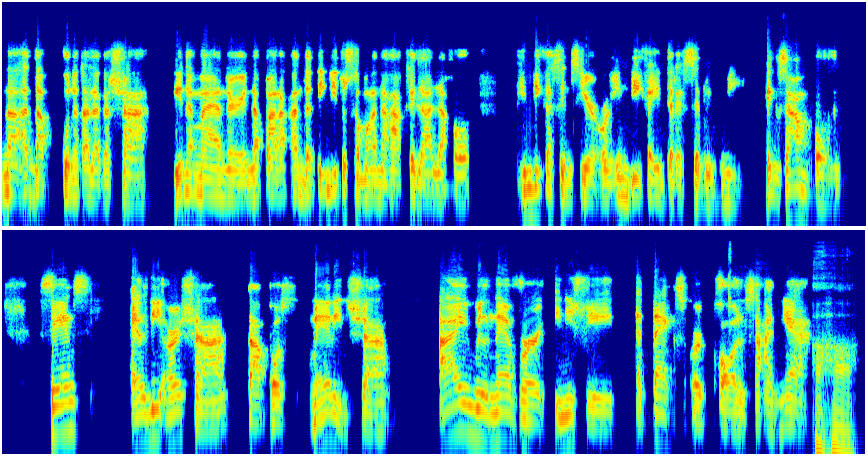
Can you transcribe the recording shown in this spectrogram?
na-adapt ko na talaga siya in a manner na parang ang dating dito sa mga nakakilala ko, hindi ka sincere or hindi ka interested with me. Example, since LDR siya, tapos married siya, I will never initiate a text or call sa kanya. aha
